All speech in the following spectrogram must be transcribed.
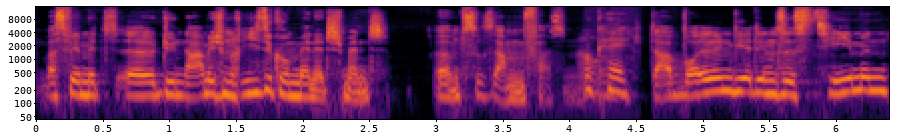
was wir mit äh, dynamischem Risikomanagement ähm, zusammenfassen. Ne? Okay. Und da wollen wir den Systemen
